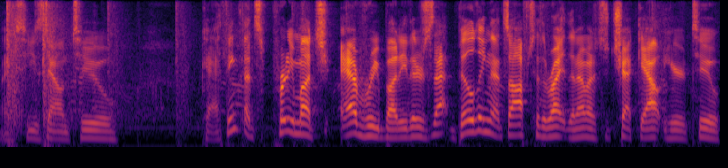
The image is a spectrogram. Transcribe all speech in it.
Nice, he's down too. Okay, I think that's pretty much everybody. There's that building that's off to the right that I'm going to check out here too.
